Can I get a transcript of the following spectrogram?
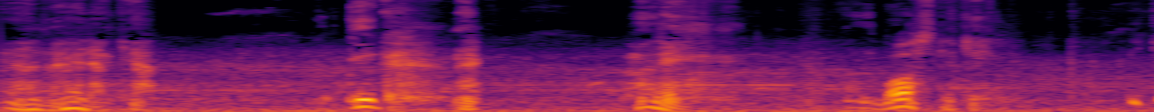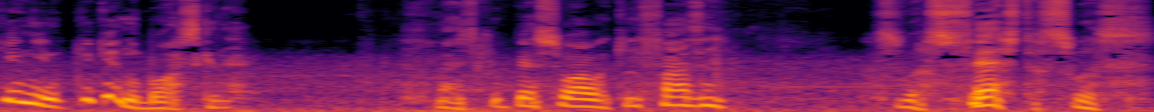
Tem as velhas aqui, ó. Antiga, né? Olha aí. Um bosque aqui. Pequenininho, pequeno bosque, né? Mas que o pessoal aqui fazem suas festas, suas,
